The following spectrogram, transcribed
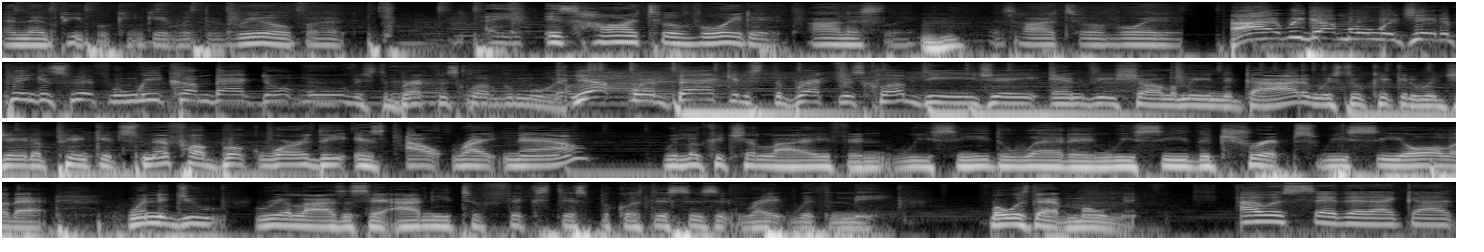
and then people can get with the real, but it's hard to avoid it, honestly. Mm-hmm. It's hard to avoid it. All right, we got more with Jada Pinkett Smith. When we come back, don't move. It's the Breakfast Club. Good morning. Yep, we're back. and It's the Breakfast Club. DJ Envy Charlemagne the God, and we're still kicking it with Jada Pinkett Smith. Her book Worthy is out right now. We look at your life and we see the wedding, we see the trips, we see all of that. When did you realize and say, I need to fix this because this isn't right with me? What was that moment? I would say that I got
